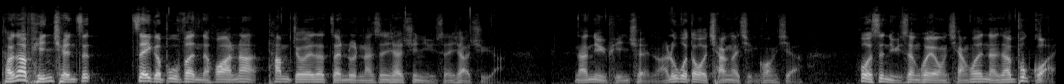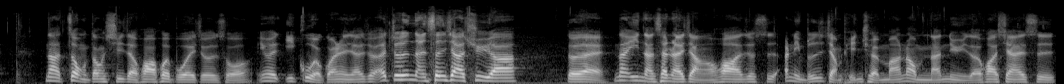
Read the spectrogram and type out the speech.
谈到平权这这个部分的话，那他们就会在争论男生下去，女生下去啊，男女平权啊。如果都有枪的情况下，或者是女生会用枪，或者男生不管，那这种东西的话，会不会就是说，因为一固有关，人家就哎，就是男生下去啊，对不对？那以男生来讲的话，就是啊，你不是讲平权吗？那我们男女的话，现在是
